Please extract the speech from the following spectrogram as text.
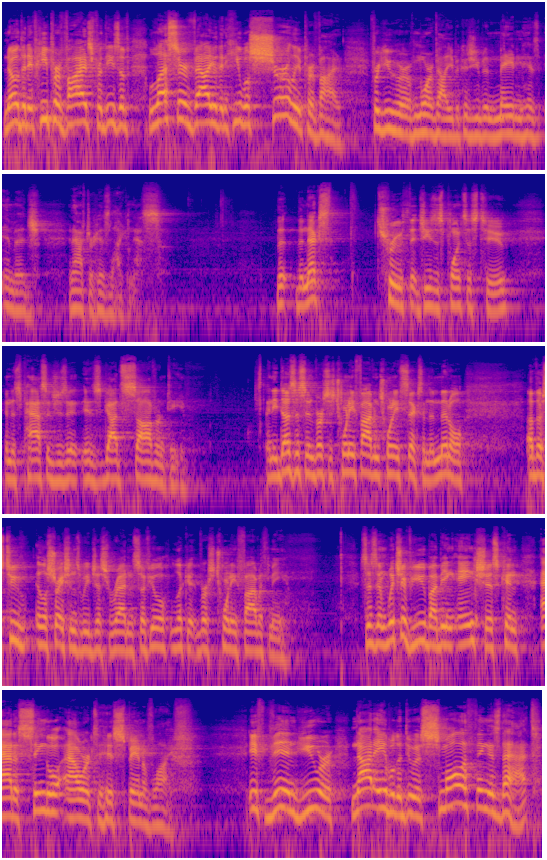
Know that if He provides for these of lesser value, then He will surely provide for you who are of more value because you've been made in His image and after his likeness. The, the next truth that Jesus points us to in this passage is, is God's sovereignty. And he does this in verses 25 and 26 in the middle of those two illustrations we just read. And so if you'll look at verse 25 with me. It says, And which of you, by being anxious, can add a single hour to his span of life? If then you are not able to do as small a thing as that,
